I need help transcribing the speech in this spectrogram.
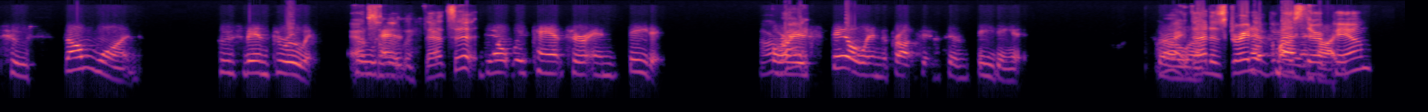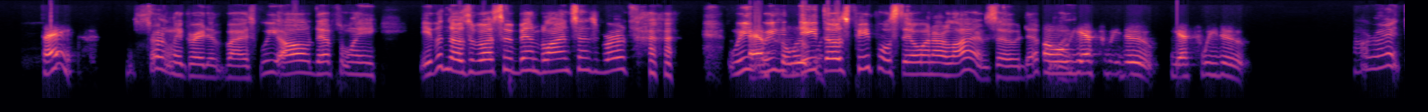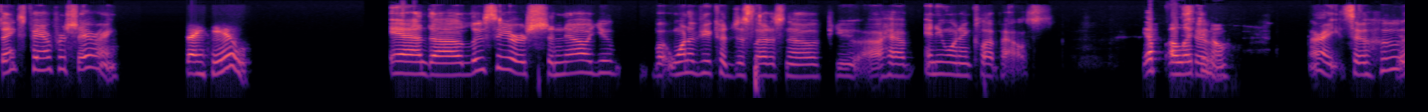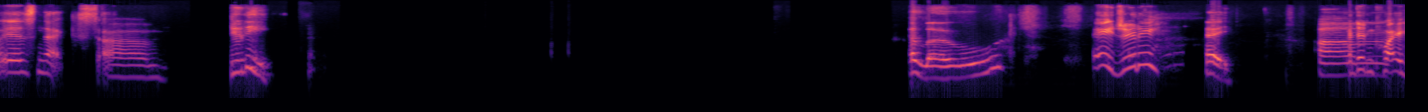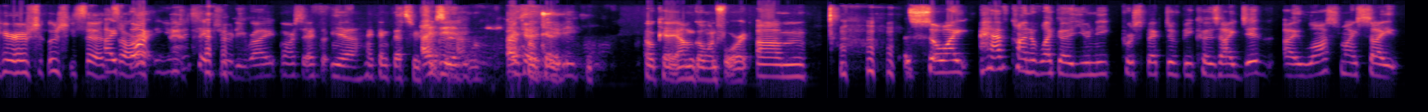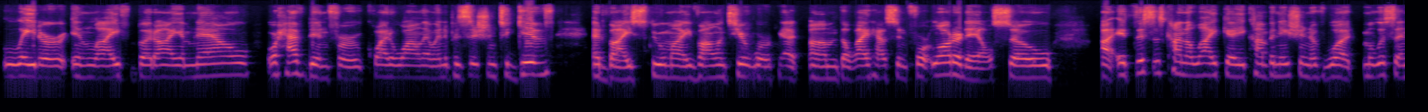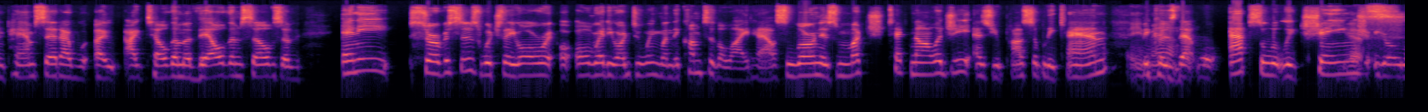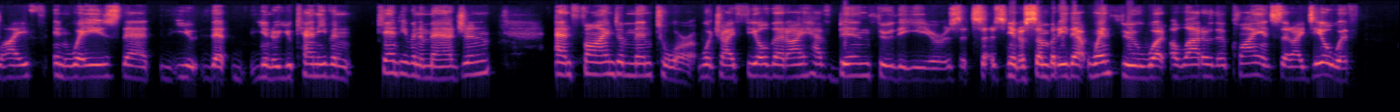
to someone who's been through it, who has Absolutely. That's it. dealt with cancer and beat it, All or right. is still in the process of beating it. All right. uh, that is great my advice there, advice. Pam. Thanks. Certainly great advice. We all definitely, even those of us who've been blind since birth, we we need those people still in our lives. So definitely. Oh, yes, we do. Yes, we do. All right. Thanks, Pam, for sharing. Thank you. And uh, Lucy or Chanel, you, but one of you could just let us know if you uh, have anyone in Clubhouse. Yep, I'll let So- you know. All right. So who Yep. is next? Um, Judy. Hello. hey, Judy. Hey. Um, I didn't quite hear who she said. I Sorry. thought you did say Judy, right, Marcy? I thought, yeah, I think that's who she I said. did. I Okay. said Okay. Judy. Okay, I'm going for it. Um, so I have kind of like a unique perspective because I did I lost my sight later in life, but I am now or have been for quite a while now in a position to give advice through my volunteer work at um, the Lighthouse in Fort Lauderdale. So. Uh, if this is kind of like a combination of what Melissa and Pam said, I, w- I, I tell them avail themselves of any services which they already already are doing when they come to the lighthouse. Learn as much technology as you possibly can because that will absolutely change Yes. your life in ways that you that you know you can't even can't even imagine and find a mentor which i feel that i have been through the years. It's you know somebody that went through what a lot of the clients that i deal with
